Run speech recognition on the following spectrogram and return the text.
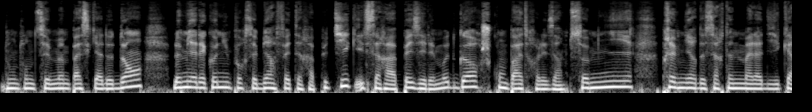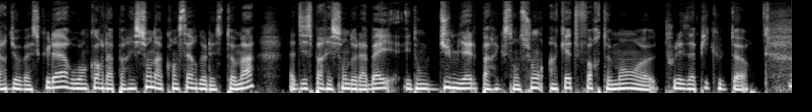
dont on ne sait même pas ce qu'il y a dedans. Le miel est connu pour ses bienfaits thérapeutiques, il sert à apaiser les maux de gorge, combattre les insomnies, prévenir de certaines maladies cardiovasculaires ou encore l'apparition d'un cancer de l'estomac. La disparition de l'abeille et donc du miel par extension inquiète fortement euh, tous les apiculteurs. Mm.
